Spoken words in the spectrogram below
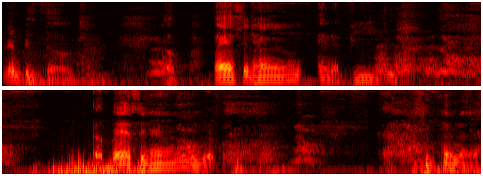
Them big dogs. A basset hound and a beagle. A basset hound and a some kind of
